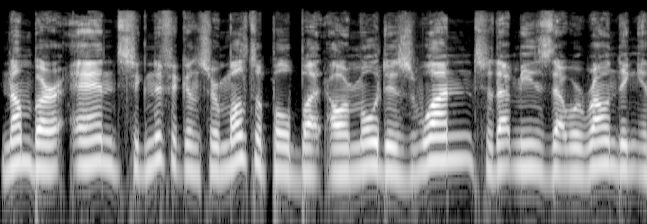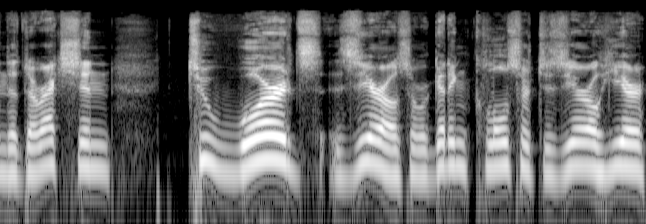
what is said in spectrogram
number and significance or multiple, but our mode is 1. So that means that we're rounding in the direction towards zero. So we're getting closer to zero here.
